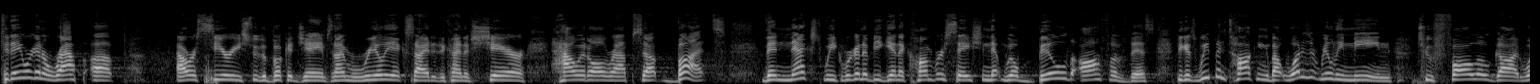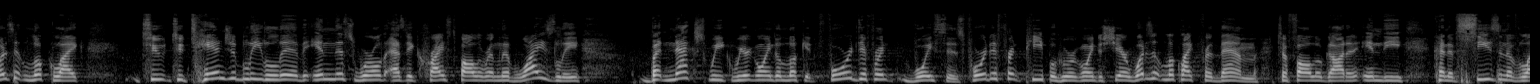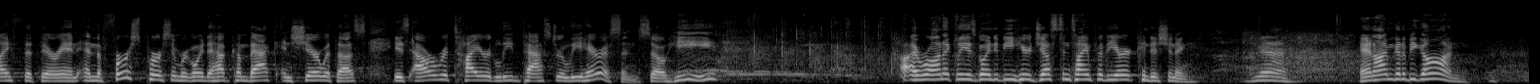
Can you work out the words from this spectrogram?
today we're going to wrap up our series through the book of James, and I'm really excited to kind of share how it all wraps up. But then next week, we're going to begin a conversation that will build off of this because we've been talking about what does it really mean to follow God? What does it look like to, to tangibly live in this world as a Christ follower and live wisely? But next week, we're going to look at four different voices, four different people who are going to share what does it look like for them to follow God in the kind of season of life that they're in. And the first person we're going to have come back and share with us is our retired lead pastor, Lee Harrison. So he, ironically, is going to be here just in time for the air conditioning. Yeah. And I'm going to be gone.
